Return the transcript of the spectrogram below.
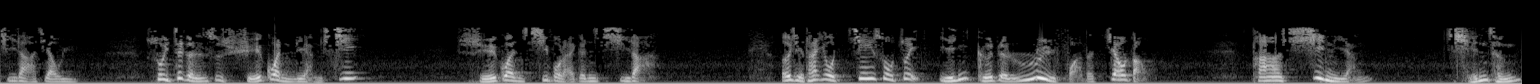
希腊教育，所以这个人是学贯两希，学贯希伯来跟希腊，而且他又接受最严格的律法的教导，他信仰虔诚，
